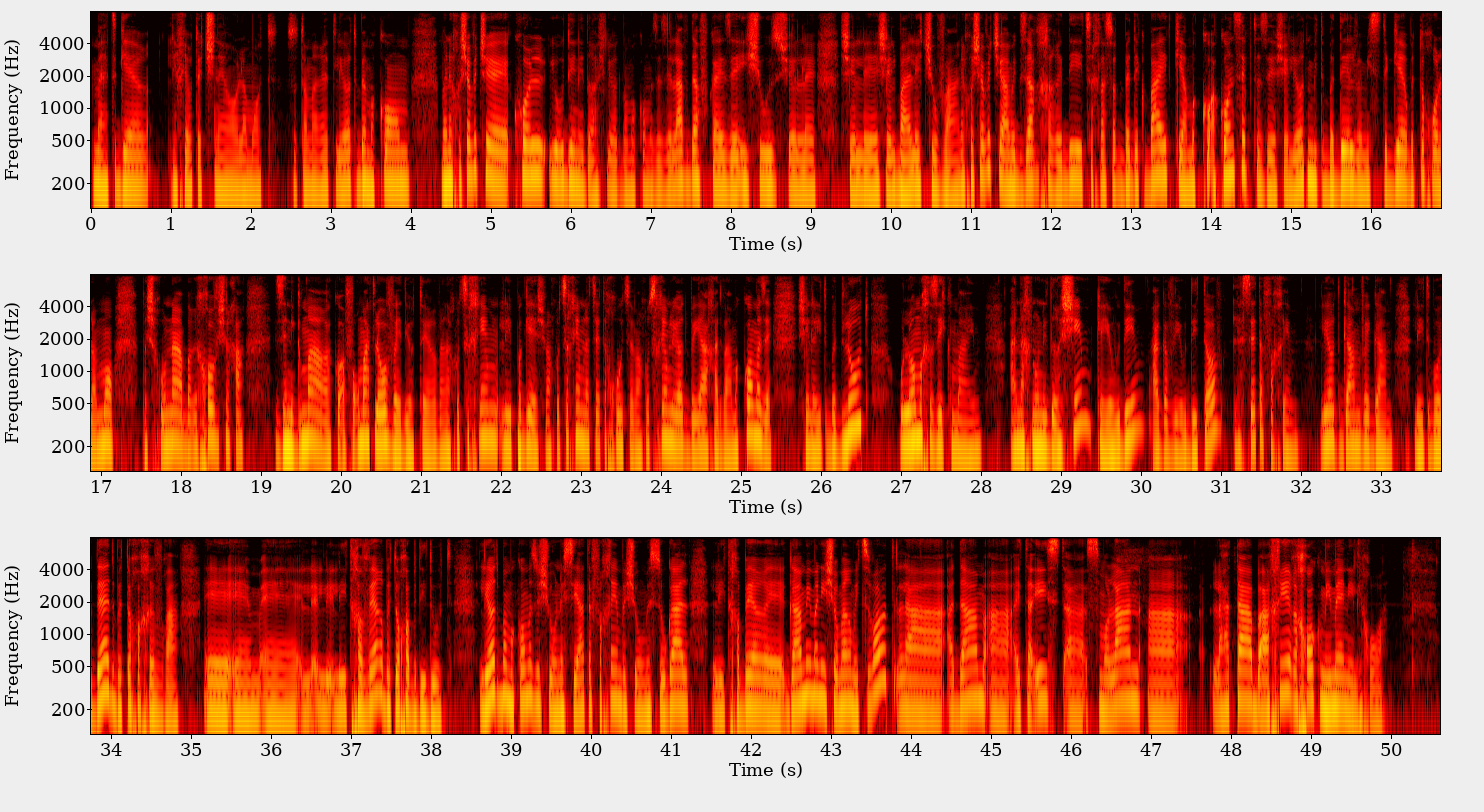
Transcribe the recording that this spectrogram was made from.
מאתגר לחיות את שני העולמות. זאת אומרת, להיות במקום, ואני חושבת שכל יהודי נדרש להיות במקום הזה. זה לאו דווקא איזה אישוז של, של, של בעלי תשובה. אני חושבת שהמגזר החרדי צריך לעשות בדק בית, כי המקו, הקונספט הזה של להיות מתבדל ומסתגר בתוך עולמו, בשכונה, ברחוב שלך, זה נגמר, הפורמט לא עובד יותר, ואנחנו צריכים להיפגש, ואנחנו צריכים לצאת החוצה, ואנחנו צריכים להיות ביחד, והמקום הזה של ההתבדלות, הוא לא מחזיק מים. אנחנו נדרשים כיהודים, אגב, יהודי טוב, לשאת הפכים. להיות גם וגם, להתבודד בתוך החברה, אה, אה, אה, להתחבר בתוך הבדידות. להיות במקום הזה שהוא נשיאת הפכים ושהוא מסוגל להתחבר, גם אם אני שומר מצוות, לאדם, האתאיסט, השמאלן, הלהט"ב הכי רחוק ממני לכאורה.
